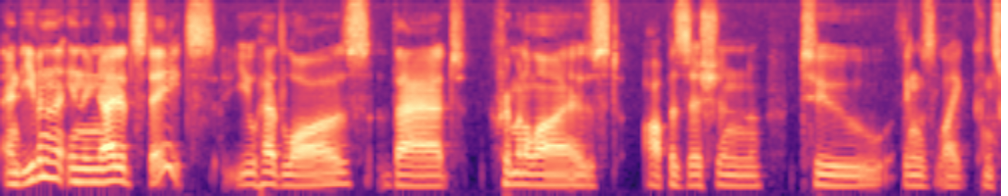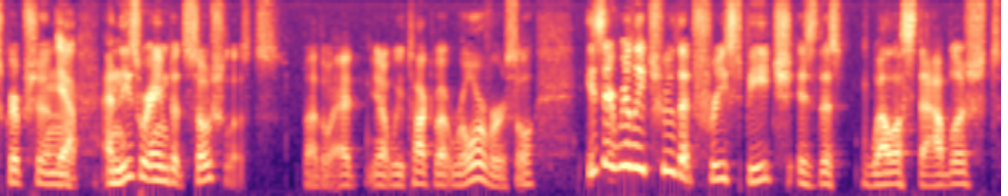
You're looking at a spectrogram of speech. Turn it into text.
And even in the United States, you had laws that criminalized opposition to things like conscription. Yeah. And these were aimed at socialists, by the way. You know, we talked about role reversal. Is it really true that free speech is this well established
